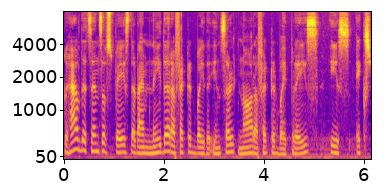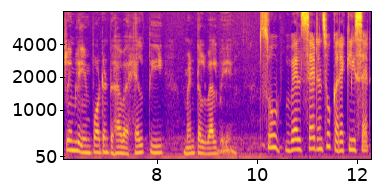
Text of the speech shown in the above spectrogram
To have that sense of space that I'm neither affected by the insult nor affected by praise is extremely important to have a healthy mental well being. So well said and so correctly said.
